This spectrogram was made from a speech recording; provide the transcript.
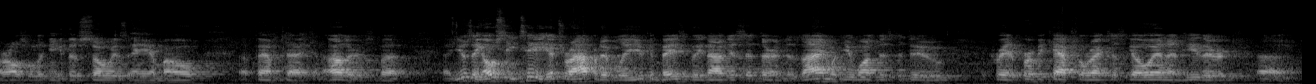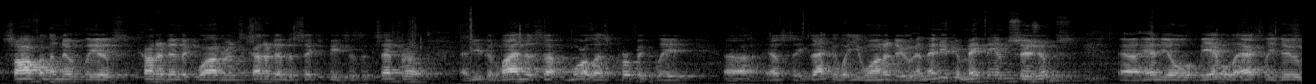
are also looking at this, so is AMO. uh, Femtec and others, but uh, using OCT intraoperatively, you can basically now just sit there and design what you want this to do, create a perfect capsulorhexis, go in and either uh, soften the nucleus, cut it into quadrants, cut it into six pieces, etc. And you can line this up more or less perfectly uh, as to exactly what you want to do. And then you can make the incisions, uh, and you'll be able to actually do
